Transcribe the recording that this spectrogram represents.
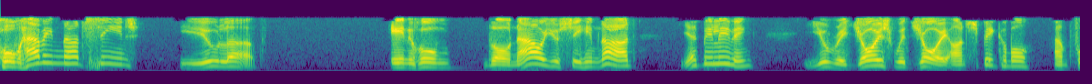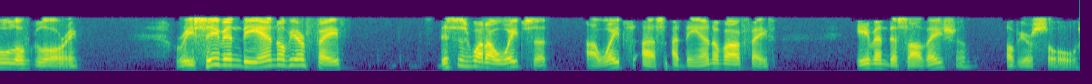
whom having not seen you love, in whom though now you see him not, yet believing, you rejoice with joy unspeakable and full of glory. Receiving the end of your faith, this is what awaits, it, awaits us at the end of our faith, even the salvation of your souls.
